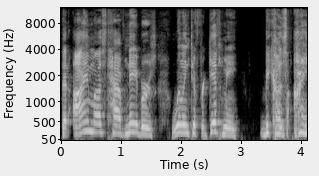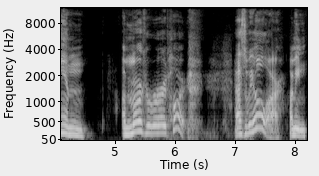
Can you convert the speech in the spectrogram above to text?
that I must have neighbors willing to forgive me because I am a murderer at heart, as we all are. I mean,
